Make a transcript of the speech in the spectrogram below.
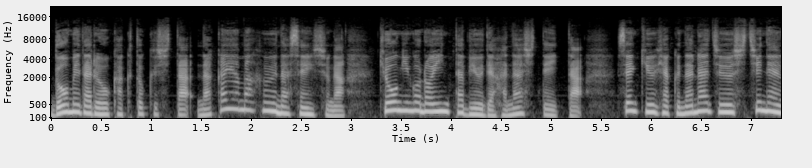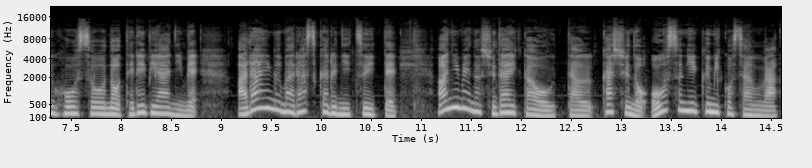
銅メダルを獲得した中山楓奈選手が競技後のインタビューで話していた1977年放送のテレビアニメアライグマラスカルについてアニメの主題歌を歌う歌手の大杉久美子さんは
